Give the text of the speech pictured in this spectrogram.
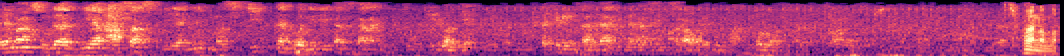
memang sudah dia asas dia ini masjid dan pendidikan sekarang itu tujuan dia. Saya kirim saja. Terima kasih. Assalamualaikum warahmatullahi wabarakatuh. Subhanallah.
